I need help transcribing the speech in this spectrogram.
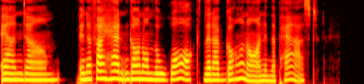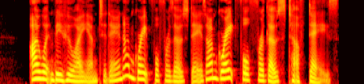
And um and if I hadn't gone on the walk that I've gone on in the past, I wouldn't be who I am today. And I'm grateful for those days. I'm grateful for those tough days,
